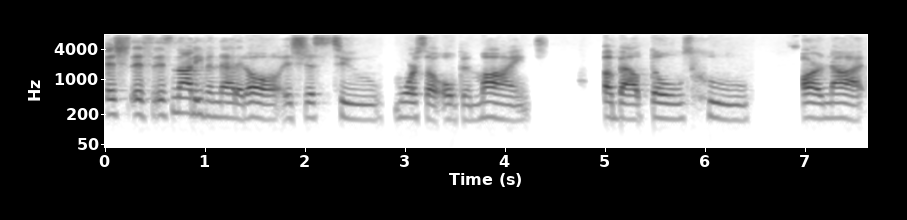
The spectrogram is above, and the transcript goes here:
it's it's, it's not even that at all it's just to more so open minds about those who are not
